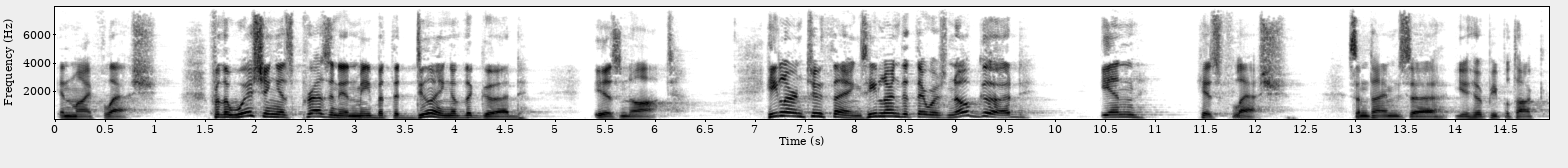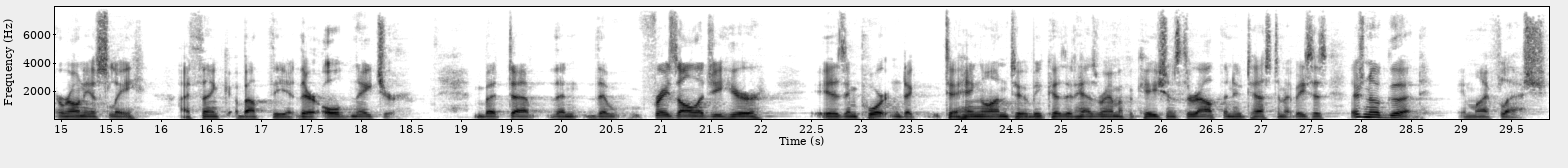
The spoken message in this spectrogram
in my flesh. For the wishing is present in me, but the doing of the good is not. He learned two things. He learned that there was no good in his flesh. Sometimes uh, you hear people talk erroneously, I think, about the, their old nature. But uh, the, the phraseology here is important to, to hang on to because it has ramifications throughout the New Testament. But he says, there's no good in my flesh.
